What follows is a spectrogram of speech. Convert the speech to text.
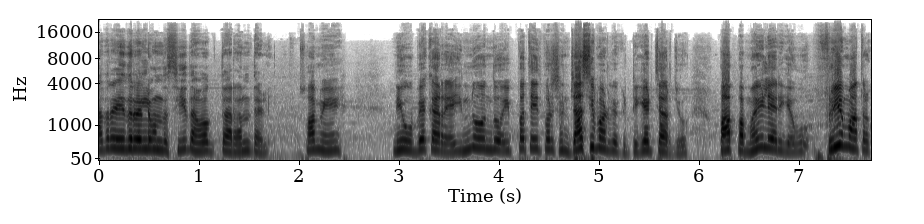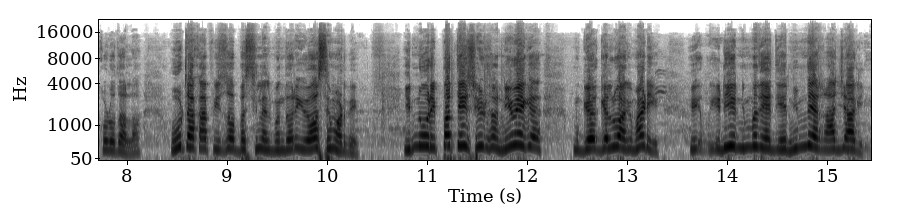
ಆದರೆ ಇದರಲ್ಲಿ ಒಂದು ಸೀದಾ ಹೋಗ್ತಾರೆ ಅಂತೇಳಿ ಸ್ವಾಮಿ ನೀವು ಬೇಕಾದ್ರೆ ಇನ್ನೂ ಒಂದು ಇಪ್ಪತ್ತೈದು ಪರ್ಸೆಂಟ್ ಜಾಸ್ತಿ ಮಾಡಬೇಕು ಟಿಕೆಟ್ ಚಾರ್ಜು ಪಾಪ ಮಹಿಳೆಯರಿಗೆ ಫ್ರೀ ಮಾತ್ರ ಕೊಡೋದಲ್ಲ ಊಟ, ಕಾಫಿ, ಸಹ ಬಸ್ಸಿನಲ್ಲಿ ಬಂದವರಿಗೆ ವ್ಯವಸ್ಥೆ ಮಾಡಬೇಕು. ಇನ್ನೂರ ಇಪ್ಪತ್ತೈದು ಸೀಟ್ ನೀವೇ ಗೆಲುವಾಗಿ ಮಾಡಿ ಇಡೀ ನಿಮ್ಮದೇ ನಿಮ್ಮದೇ ರಾಜ್ಯ ಆಗಲಿ.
